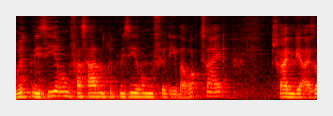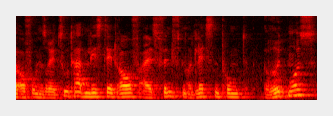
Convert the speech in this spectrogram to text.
Rhythmisierung, Fassadenrhythmisierung für die Barockzeit. Schreiben wir also auf unsere Zutatenliste drauf als fünften und letzten Punkt Rhythmus.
